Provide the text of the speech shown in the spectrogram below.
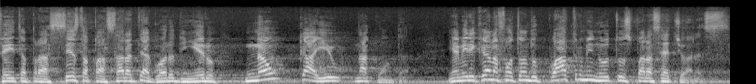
feita para sexta passada, até agora o dinheiro não caiu na conta. Em Americana, faltando quatro minutos para sete horas.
